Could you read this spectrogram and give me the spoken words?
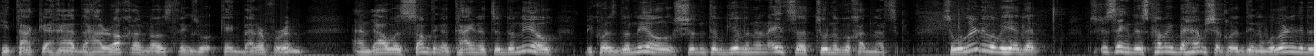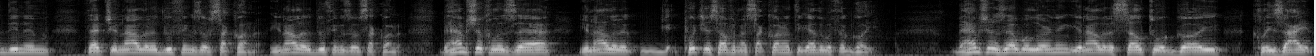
Hitaka had the haracha, and those things came better for him. And that was something a to Daniel because Daniel shouldn't have given an Eitzah to Nebuchadnezzar. So we're learning over here that I'm just saying there's coming behemshach dinim. We're learning the dinim that you're not allowed to do things of sakana. You're not allowed to do things of sakana. Behemshach lezeh, you're not allowed to put yourself in a sakana together with a goy. Behemshach lezeh, we're learning you're not allowed to sell to a goy klizayin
